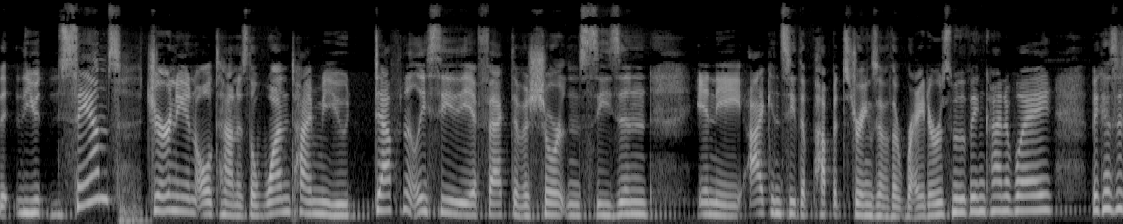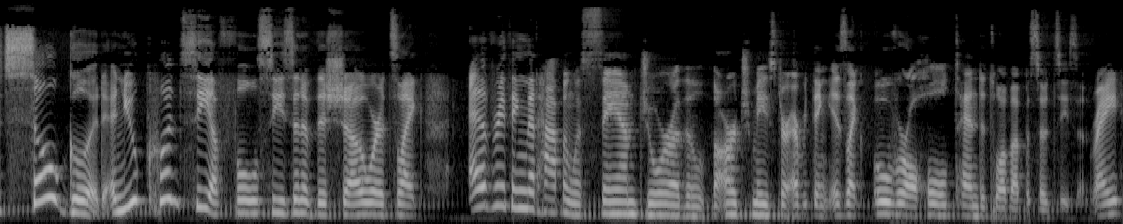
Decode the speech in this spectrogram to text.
You, Sam's journey in Old Town is the one time you definitely see the effect of a shortened season in the I can see the puppet strings of the writers moving kind of way because it's so good. And you could see a full season of this show where it's like everything that happened with Sam, Jorah, the, the Archmaester, everything is like over a whole 10 to 12 episode season, right?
